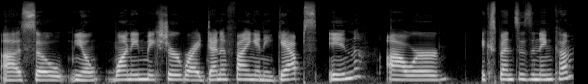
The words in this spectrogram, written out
Uh, so, you know, wanting to make sure we're identifying any gaps in our expenses and income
